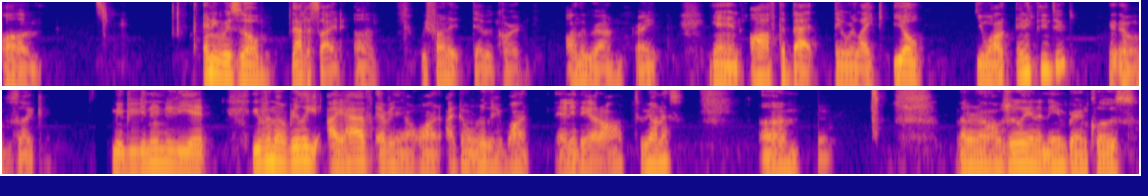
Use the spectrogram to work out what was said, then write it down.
Um anyways though that aside uh we found a debit card on the ground right and off the bat they were like yo you want anything dude know it was like maybe you're an idiot even though really I have everything I want, I don't really want anything at all, to be honest. Um, I don't know. I was really into name brand clothes,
